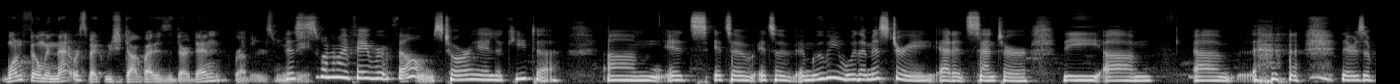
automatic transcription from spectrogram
One film in that respect we should talk about is the Dardenne brothers movie. This is one of my favorite films, Tori et Lakita. Um, it's it's a it's a, a movie with a mystery at its center. The um, um, there's a,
